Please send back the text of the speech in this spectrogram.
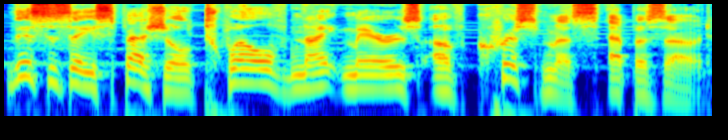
This is a special 12 Nightmares of Christmas episode.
